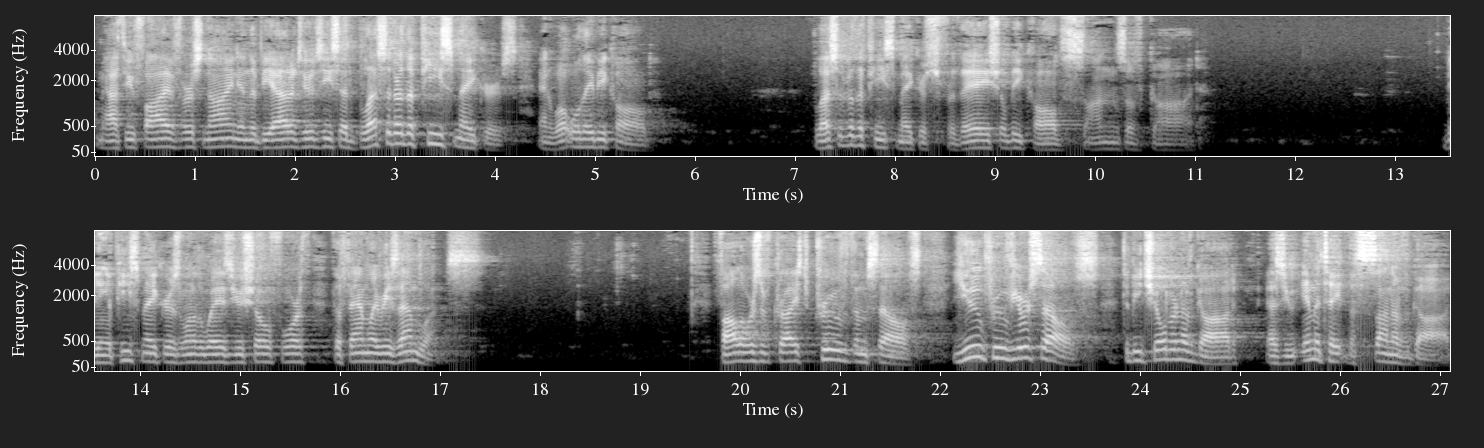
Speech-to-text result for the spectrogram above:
Matthew 5, verse 9, in the Beatitudes, he said, Blessed are the peacemakers, and what will they be called? Blessed are the peacemakers, for they shall be called sons of God. Being a peacemaker is one of the ways you show forth the family resemblance. Followers of Christ prove themselves. You prove yourselves to be children of God as you imitate the Son of God.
